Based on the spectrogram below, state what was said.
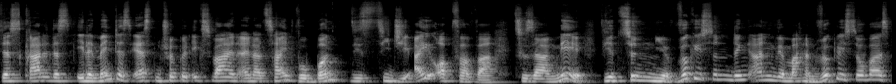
das gerade das Element des ersten Triple X war in einer Zeit, wo Bond dieses CGI-Opfer war, zu sagen, nee, wir zünden hier wirklich so ein Ding an, wir machen wirklich sowas.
